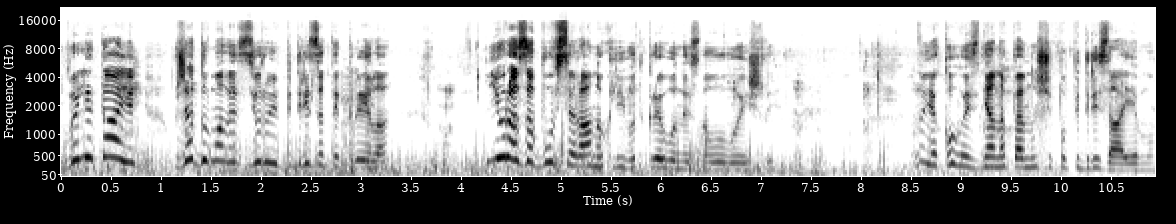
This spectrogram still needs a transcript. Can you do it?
Вилітають, вже думали з Юрою підрізати крила. Юра забувся, рано хлів відкрив, вони знову вийшли. Ну, якогось дня, напевно, ще попідрізаємо.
